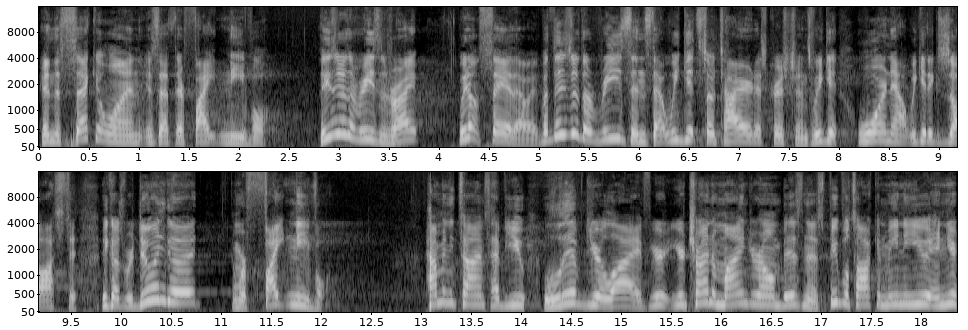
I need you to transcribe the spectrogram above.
And the second one is that they're fighting evil. These are the reasons, right? We don't say it that way. But these are the reasons that we get so tired as Christians. We get worn out, we get exhausted because we're doing good and we're fighting evil. How many times have you lived your life? You're, you're trying to mind your own business. People talking mean to you, and you're,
